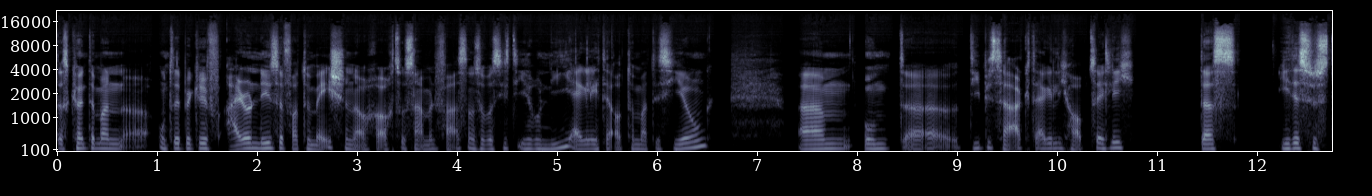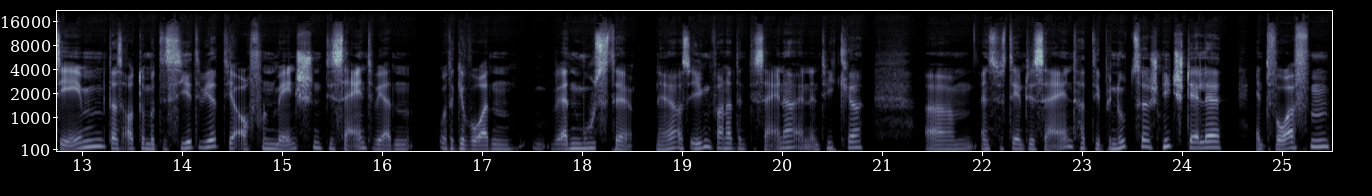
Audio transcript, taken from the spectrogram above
das könnte man äh, unter dem Begriff Ironies of Automation auch, auch zusammenfassen. Also was ist die Ironie eigentlich der Automatisierung? Ähm, und äh, die besagt eigentlich hauptsächlich, dass jedes System, das automatisiert wird, ja auch von Menschen designt werden oder geworden werden musste. Ja, also irgendwann hat ein Designer, ein Entwickler ähm, ein System designt, hat die Benutzerschnittstelle entworfen,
